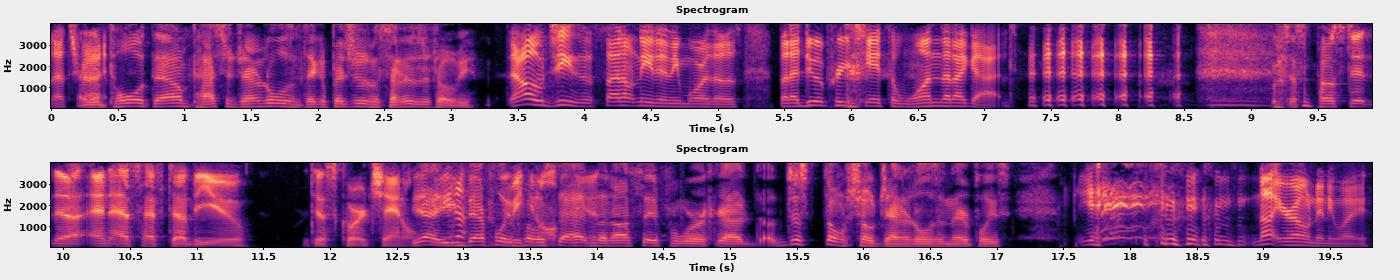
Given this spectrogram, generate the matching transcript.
That's right. And then pull it down past your genitals and take a picture and send it to Toby. oh Jesus, I don't need any more of those, but I do appreciate the one that I got. Just post it the NSFW Discord channel. Yeah, you, You can know- definitely So we can post that in it. the not safe for work. Uh, just don't show genitals in there, please. Yeah. Not your own anyway.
